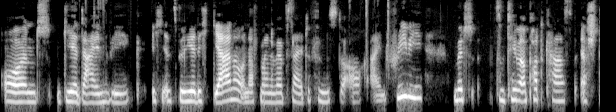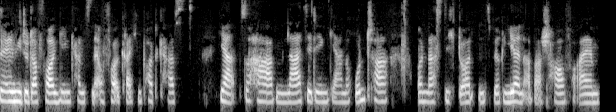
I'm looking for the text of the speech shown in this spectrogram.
und gehe deinen Weg. Ich inspiriere dich gerne und auf meiner Webseite findest du auch ein Freebie mit zum Thema Podcast erstellen, wie du da vorgehen kannst, einen erfolgreichen Podcast ja, zu haben. Lad dir den gerne runter und lass dich dort inspirieren, aber schau vor allem,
